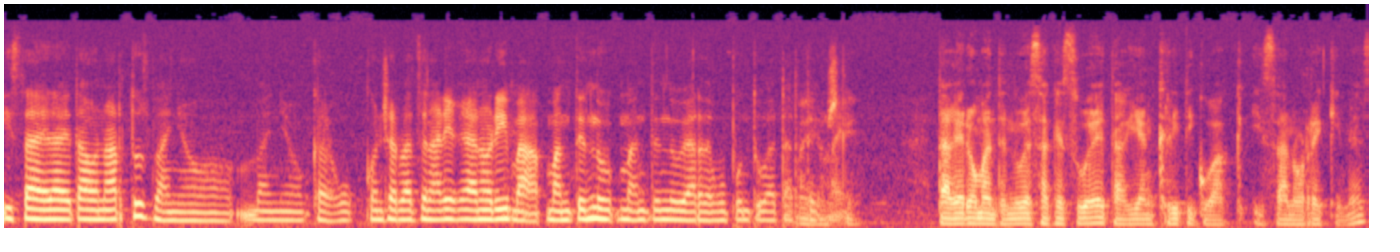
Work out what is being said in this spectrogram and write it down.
izaera eta onartuz, baino baino claro, guk kontserbatzen ari gean hori, ba, mantendu mantendu behar dugu puntu bat arte, Bai, bai. noski. Eta gero mantendu dezakezue eta agian kritikoak izan horrekin, ez?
